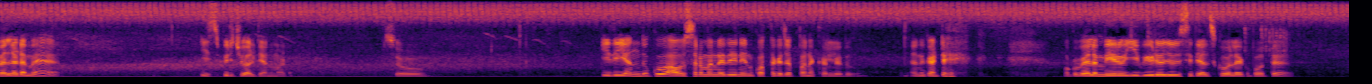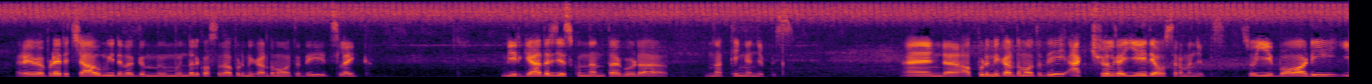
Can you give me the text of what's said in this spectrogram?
వెళ్ళడమే ఈ స్పిరిచువాలిటీ అనమాట సో ఇది ఎందుకు అవసరం అనేది నేను కొత్తగా చెప్పనక్కర్లేదు. ఎందుకంటే ఒకవేళ మీరు ఈ వీడియో చూసి తెలుసుకోలేకపోతే రేపు ఎప్పుడైతే చావు మీ దగ్గర మీ ముందరికి వస్తుందో అప్పుడు మీకు అర్థమవుతుంది. ఇట్స్ లైక్ మీరు గ్యాదర్ చేసుకున్నంతా కూడా నథింగ్ అని చెప్పేసి. అండ్ అప్పుడు మీకు అర్థమవుతుంది యాక్చువల్గా ఏది అవసరం అని చెప్పేసి. సో ఈ బాడీ ఈ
